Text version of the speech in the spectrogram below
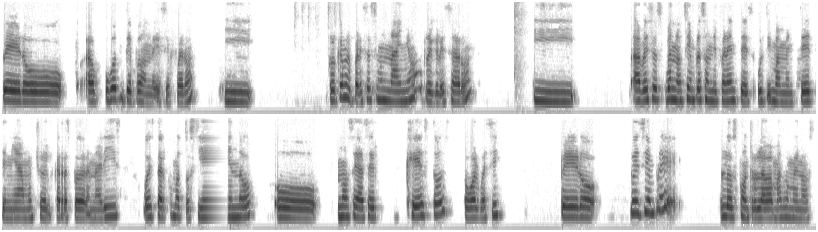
pero ah, hubo un tiempo donde se fueron y creo que me parece hace un año regresaron y a veces, bueno, siempre son diferentes. Últimamente tenía mucho el carraspado de la nariz o estar como tosiendo o no sé, hacer gestos o algo así. Pero pues siempre los controlaba más o menos.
